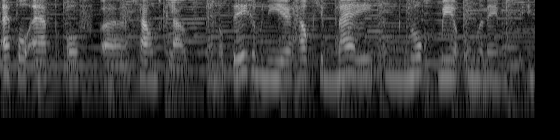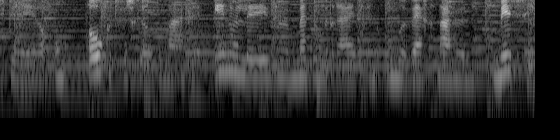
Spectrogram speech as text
Apple App of uh, SoundCloud. En op deze manier help je mij om nog meer ondernemers te inspireren om ook het verschil te maken in hun leven, met hun bedrijf en onderweg naar hun missie.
